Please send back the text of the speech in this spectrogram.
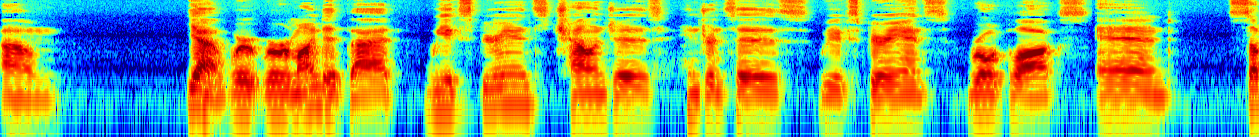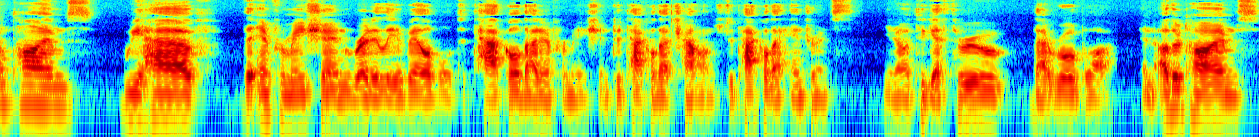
um, yeah, we're we're reminded that we experience challenges, hindrances, we experience roadblocks, and sometimes we have the information readily available to tackle that information, to tackle that challenge, to tackle that hindrance, you know, to get through that roadblock. And other times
